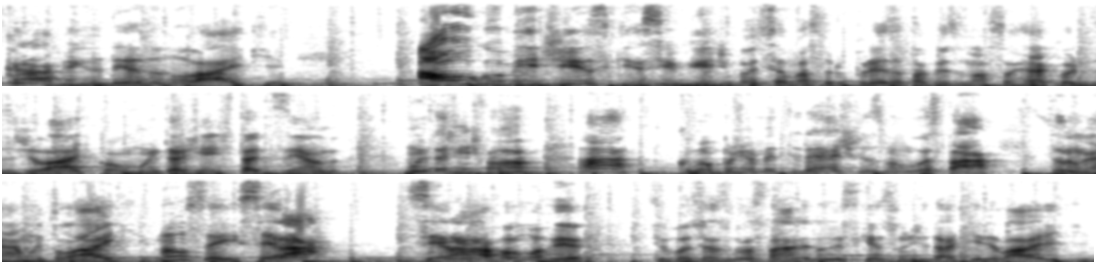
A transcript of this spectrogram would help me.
cravem o dedo no like. Algo me diz que esse vídeo vai ser uma surpresa, talvez o nosso recorde de like, como muita gente está dizendo. Muita gente falava, ah, vamos pro Geometry Dash, vocês vão gostar, se não ganhar muito like. Não sei, será? Será? Vamos ver. Se vocês gostarem, não esqueçam de dar aquele like.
